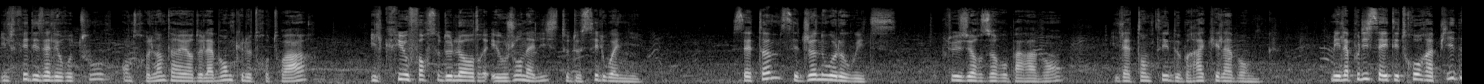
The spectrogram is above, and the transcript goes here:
il fait des allers-retours entre l'intérieur de la banque et le trottoir. Il crie aux forces de l'ordre et aux journalistes de s'éloigner. Cet homme, c'est John Wolowitz. Plusieurs heures auparavant, il a tenté de braquer la banque. Mais la police a été trop rapide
